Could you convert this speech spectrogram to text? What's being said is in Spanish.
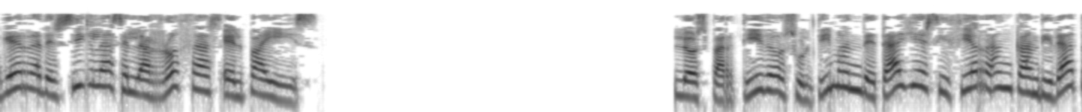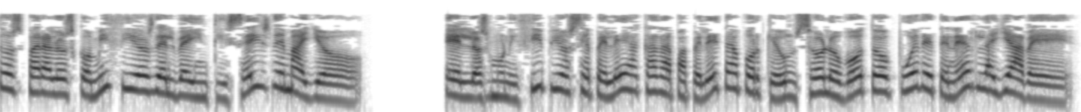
Guerra de siglas en las rozas, el país. Los partidos ultiman detalles y cierran candidatos para los comicios del 26 de mayo. En los municipios se pelea cada papeleta porque un solo voto puede tener la llave.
